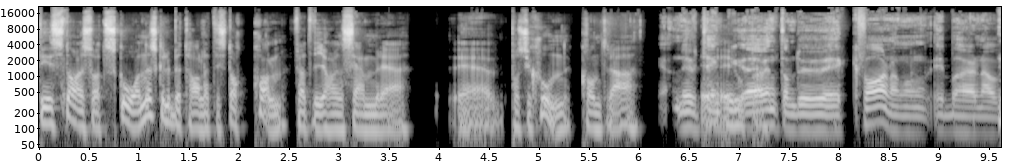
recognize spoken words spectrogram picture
Det är snarare så att Skåne skulle betala till Stockholm för att vi har en sämre eh, position kontra ja, nu tänk, Europa. Jag vet inte om du är kvar någon gång i början av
